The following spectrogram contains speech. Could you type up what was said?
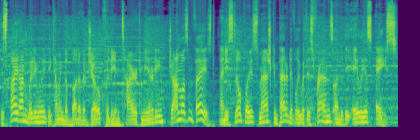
Despite unwittingly becoming the butt of a joke for the entire community, John wasn't fazed, and he still plays Smash competitively with his friends under the alias Ace.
